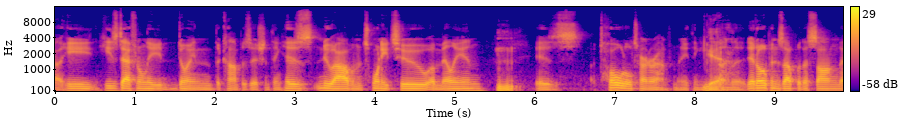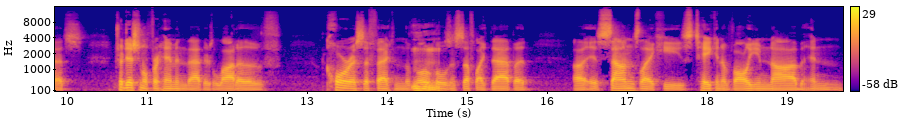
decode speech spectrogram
Uh, he he's definitely doing the composition thing. His new album, Twenty Two A 1000000 is a total turnaround from anything he's Mm-hmm. Yeah. done. It opens up with a song that's traditional for him in that there's a lot of chorus effect in the Mm-hmm. vocals and stuff like that, but uh, it sounds like he's taken a volume knob and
